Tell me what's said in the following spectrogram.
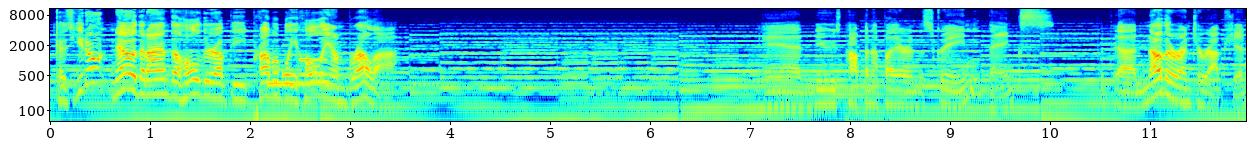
Because you don't know that I'm the holder of the probably holy umbrella. And news popping up there on the screen. Thanks. Another interruption.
